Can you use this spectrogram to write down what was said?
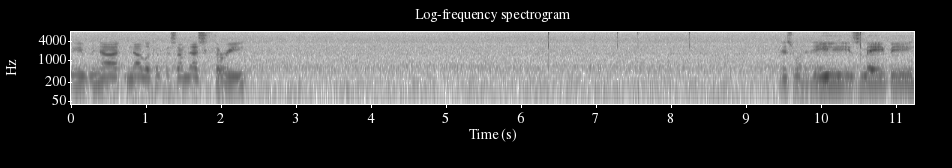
we we not not looking for something. That's three. There's one of these, maybe.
